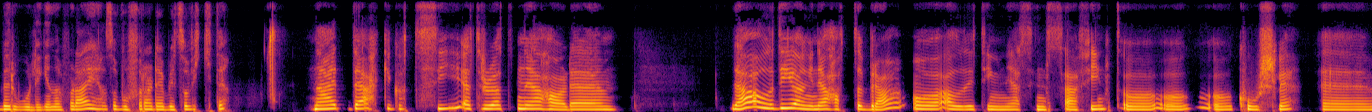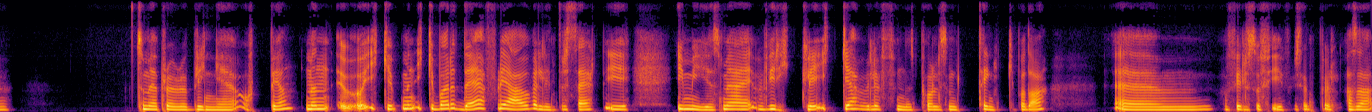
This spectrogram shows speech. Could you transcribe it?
beroligende for deg? Altså, hvorfor har det blitt så viktig? Nei, det er ikke godt å si. Jeg tror at når jeg har det Det er alle de gangene jeg har hatt det bra, og alle de tingene jeg syns er fint og, og, og koselig. Eh, som jeg prøver å bringe opp igjen. Men, ikke, men ikke, bare det, for jeg er jo veldig interessert i, i, mye som jeg virkelig ikke ville funnet på å liksom, tenke på da. Um, filosofi, for eksempel. Altså,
